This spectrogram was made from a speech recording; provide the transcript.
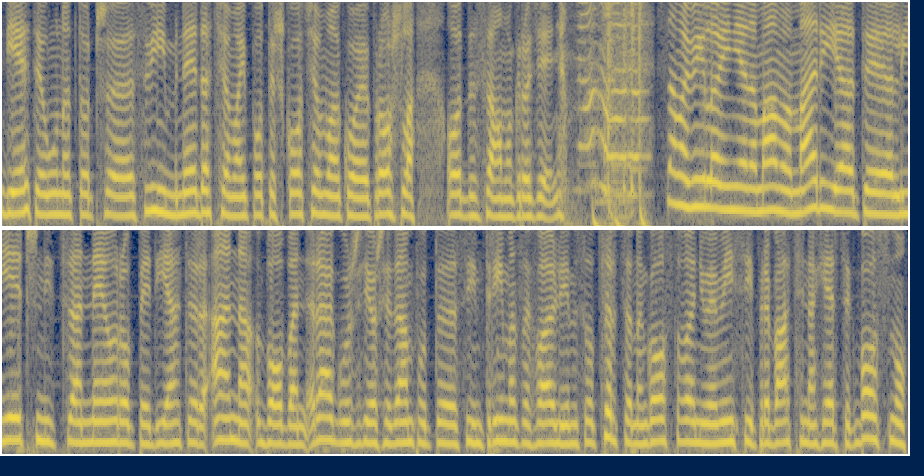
dijete unatoč e, svim nedaćama i poteškoćama koje je prošla od samog rođenja. S nama je bila i njena mama Marija, te liječnica, neuropedijatar Ana Boban Raguž. Još jedan put svim trima zahvaljujem se od srca na gostovanju u emisiji Prebaci na Herceg Bosnu.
